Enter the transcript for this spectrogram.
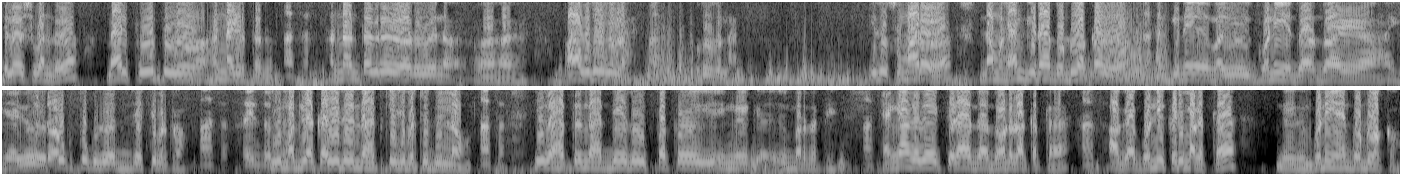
ಎಲೆ ವಿಷ್ ಬಂದು ಮೇಲೆ ಪೂರ್ತಿ ಹಣ್ಣಾಗಿರ್ತದ. ಹಾ ಸರ್ ಹಣ್ಣು ಅಂತಂದ್ರೆ ಅದು ಏನು ಭಾಳ ಉದುರುದಿಲ್ಲ. ಉದುರುದಿಲ್ಲ. ಇದು ಸುಮಾರು ನಮ್ಮ ಹೆಂಗ್ ಗಿಡ ದೊಡ್ಡ ಅಕ್ಕವು ಗಿನಿ ಗೊಣಿ ತುಕ್ ಜಾಸ್ತಿ ಬರ್ತಾವ. ಈ ಮೊದ್ಲಕ್ಕ ಐದರಿಂದ ಹತ್ತು ಕೆಜಿ ಬರ್ತಿದ್ದಿಲ್ಲ ನಾವು. ಈಗ ಹತ್ತರಿಂದ ಹದಿನೈದು ಇಪ್ಪತ್ತು ಹಿಂಗೆ ಬರ್ತೈತಿ. ಹೆಂಗದ ಗಿಡ ದೊಡ್ಡದಾಕತ್ತ ಆಗ ಗೊನಿ ಕಡಿಮೆ ಆಗತ್ತ ಗೊನಿ ದೊಡ್ಡ ಅಕ್ಕವ್.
